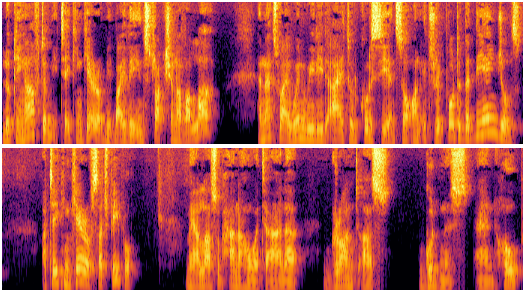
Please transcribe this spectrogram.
looking after me, taking care of me by the instruction of Allah. And that's why when we read Ayatul Kursi and so on, it's reported that the angels are taking care of such people. May Allah subhanahu wa ta'ala grant us goodness and hope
